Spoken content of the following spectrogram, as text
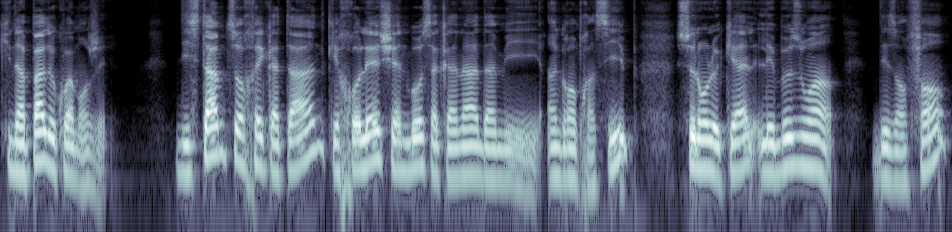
qui n'a pas de quoi manger. Distam katan shenbo un grand principe selon lequel les besoins des enfants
